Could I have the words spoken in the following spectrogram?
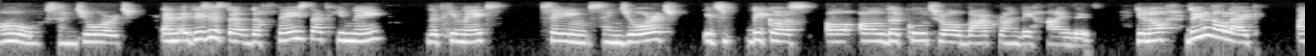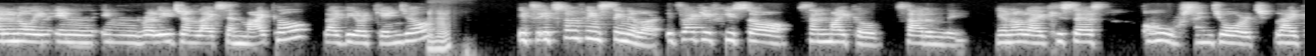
oh St. George and this is the the face that he make that he makes saying St. George it's because all, all the cultural background behind it you know do you know like I don't know in in in religion like St. Michael like the archangel Mhm. It's it's something similar. It's like if he saw San Michael suddenly, you know, like he says, "Oh, Saint George, like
